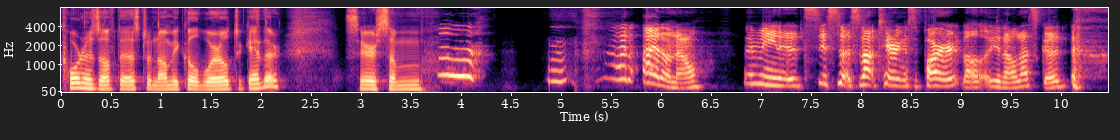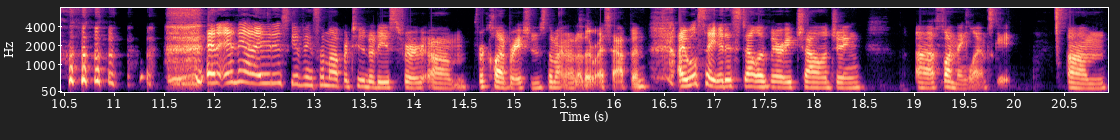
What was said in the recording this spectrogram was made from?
corners of the astronomical world together? Is there some? I don't know. I mean, it's it's it's not tearing us apart. You know, that's good. and and yeah, it is giving some opportunities for um for collaborations that might not otherwise happen. I will say it is still a very challenging uh, funding landscape. Um,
